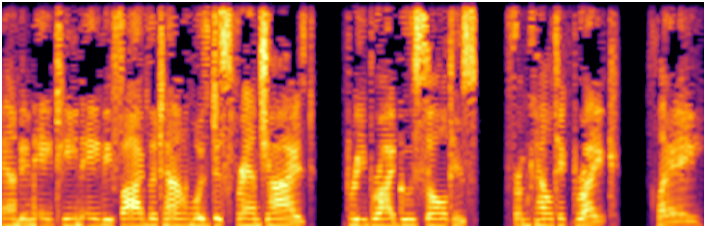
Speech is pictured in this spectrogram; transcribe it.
and in 1885 the town was disfranchised. Pre-Bride from Celtic Brick, clay,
